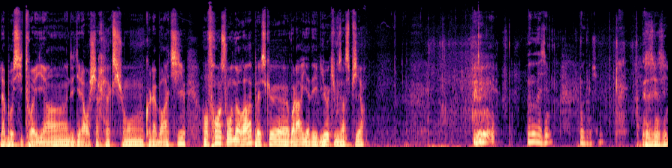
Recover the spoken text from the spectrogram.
labo citoyen, dédié à la recherche-action collaborative, en France ou en Europe Est-ce que euh, voilà, il y a des lieux qui vous inspirent? Vas-y. Vas-y, vas-y.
